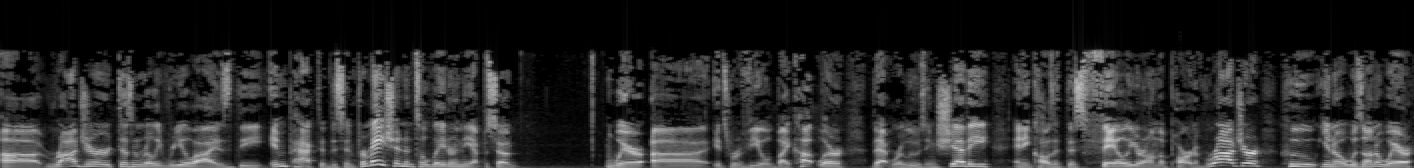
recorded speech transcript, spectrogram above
uh, Roger doesn't really realize the impact of this information until later in the episode where uh, it's revealed by Cutler that we're losing Chevy, and he calls it this failure on the part of Roger, who you know was unaware.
